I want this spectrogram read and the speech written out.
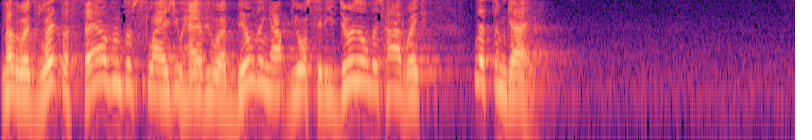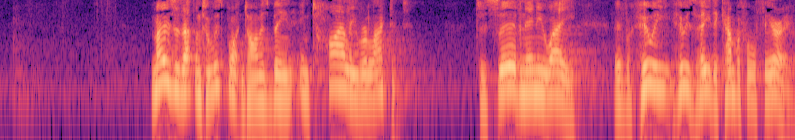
In other words, let the thousands of slaves you have who are building up your cities, doing all this hard work, let them go. Moses up until this point in time has been entirely reluctant to serve in any way of who, he, who is he to come before Pharaoh.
